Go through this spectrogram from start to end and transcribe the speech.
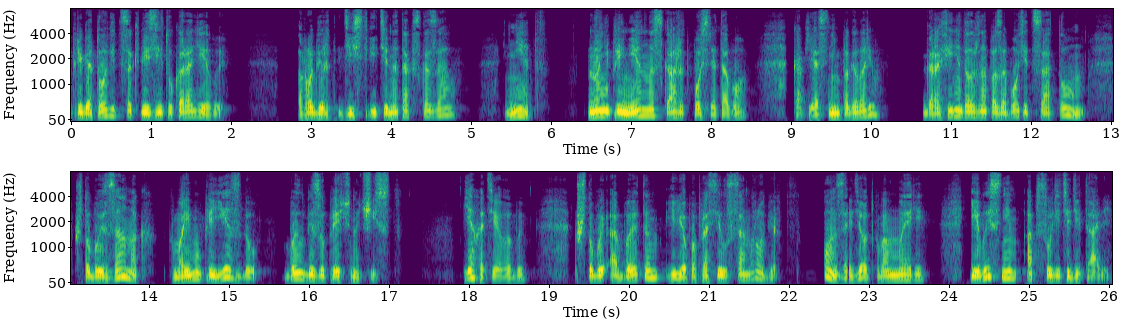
приготовиться к визиту королевы. Роберт действительно так сказал? Нет, но непременно скажет после того, как я с ним поговорю. Графиня должна позаботиться о том, чтобы замок к моему приезду был безупречно чист. Я хотела бы, чтобы об этом ее попросил сам Роберт. Он зайдет к вам, Мэри, и вы с ним обсудите детали.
